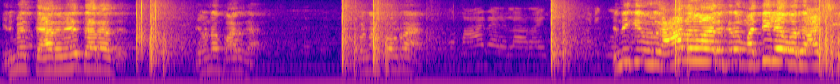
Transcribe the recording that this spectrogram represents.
இனிமேல் தேரவே தேராது. வேணா பாருங்க. இப்ப நான் சொல்றேன். இன்னைக்கு இவங்களுக்கு ஆதரவா இருக்கிற மத்தியிலே ஒரு ஆட்சி.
